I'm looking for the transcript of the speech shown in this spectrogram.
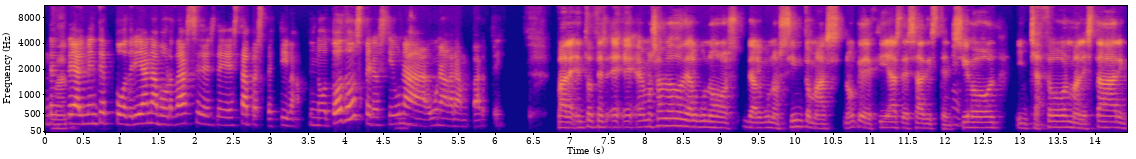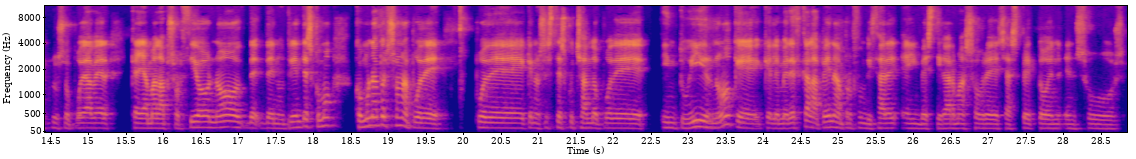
realmente podrían abordarse desde esta perspectiva. No todos, pero sí una, una gran parte. Vale, entonces eh, eh, hemos hablado de algunos, de algunos síntomas ¿no? que decías, de esa distensión, hinchazón, malestar, incluso puede haber que haya mala absorción ¿no? de, nutrientes. ¿Cómo, ¿Cómo, una persona puede, puede, que nos esté escuchando, puede intuir ¿no? que, le merezca la pena profundizar e, e investigar más sobre ese aspecto en, en, sus,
